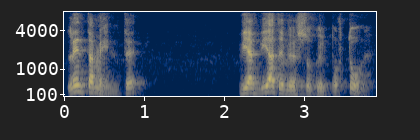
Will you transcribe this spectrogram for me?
Lentamente vi avviate verso quel portone.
